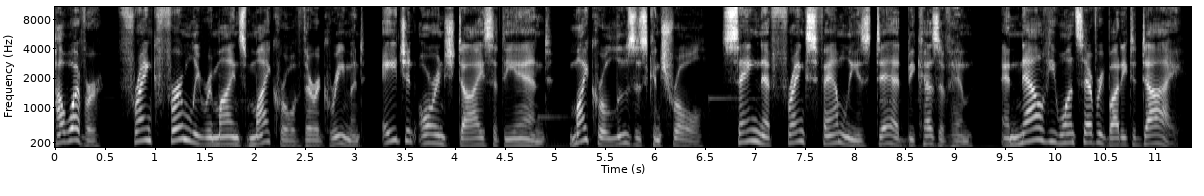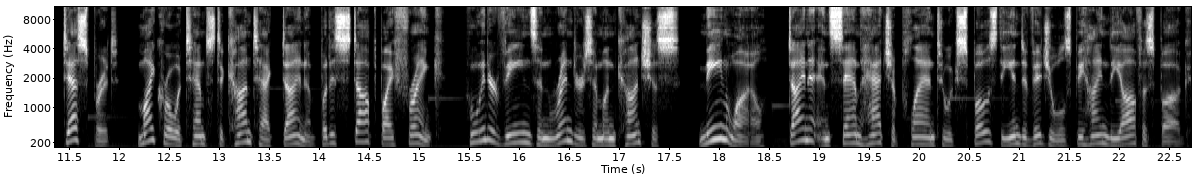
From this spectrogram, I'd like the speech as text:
However, Frank firmly reminds Micro of their agreement. Agent Orange dies at the end. Micro loses control, saying that Frank's family is dead because of him, and now he wants everybody to die. Desperate, Micro attempts to contact Dinah but is stopped by Frank, who intervenes and renders him unconscious. Meanwhile, Dinah and Sam hatch a plan to expose the individuals behind the office bug.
